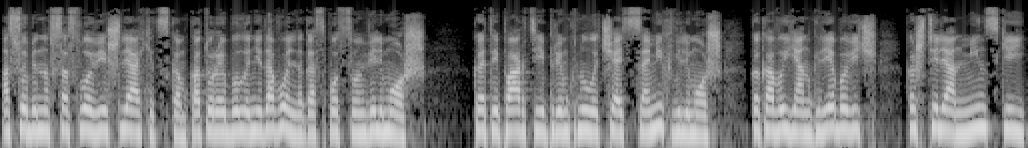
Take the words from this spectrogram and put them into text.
особенно в сословии шляхетском, которое было недовольно господством вельмож. К этой партии примкнула часть самих вельмож, каковы Ян Глебович, Каштелян Минский,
